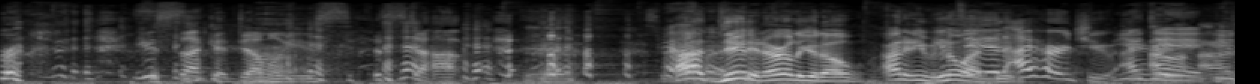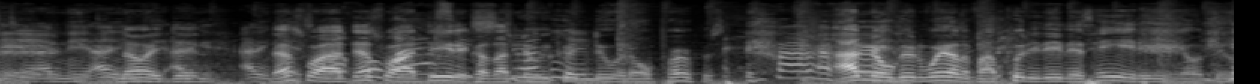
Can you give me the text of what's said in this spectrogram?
You suck at W's. Stop. Yeah. I did it earlier though. I didn't even You know I did. did. I heard you. I You heard did. I You didn't- did. I didn't I didn't- No, he didn't- didn't. I didn't That's why. it. That's But why I did it because I knew he couldn't do it on purpose. I know good and well if I put it in his head, he ain't gonna do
